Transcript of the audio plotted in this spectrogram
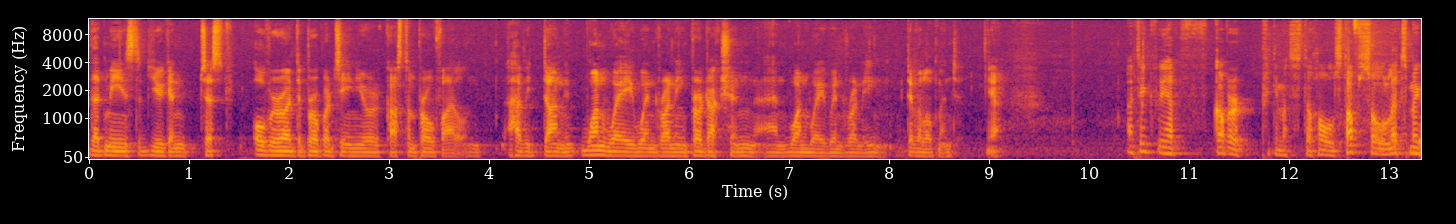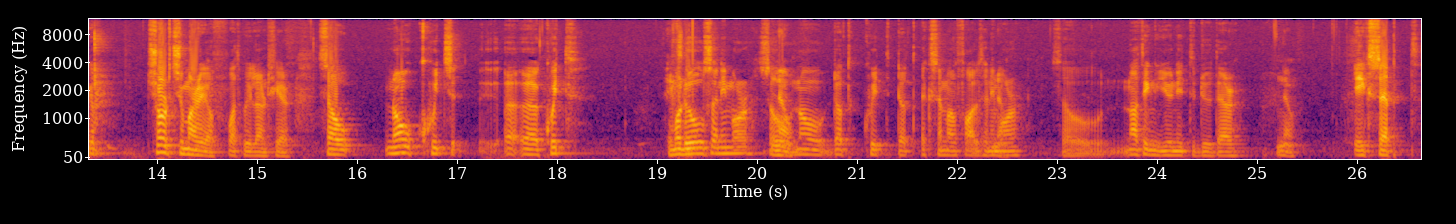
that means that you can just override the property in your custom profile and have it done one way when running production and one way when running development. Yeah. I think we have covered pretty much the whole stuff. So let's make a short summary of what we learned here. So no GWT uh, uh, GWT modules anymore. So No. no, .gwt.xml files anymore. So nothing you need to do there No, except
